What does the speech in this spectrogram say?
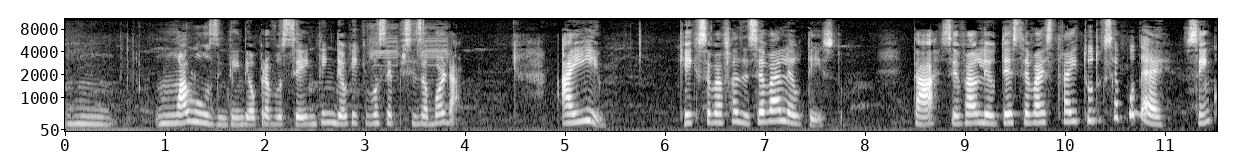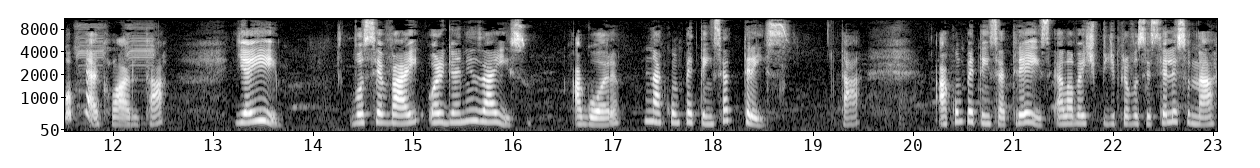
um, uma luz, entendeu? Para você entender o que, que você precisa abordar. Aí, o que, que você vai fazer? Você vai ler o texto, tá? Você vai ler o texto, você vai extrair tudo que você puder, sem copiar, claro, tá? E aí, você vai organizar isso. Agora, na competência 3, tá? A competência 3, ela vai te pedir para você selecionar,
